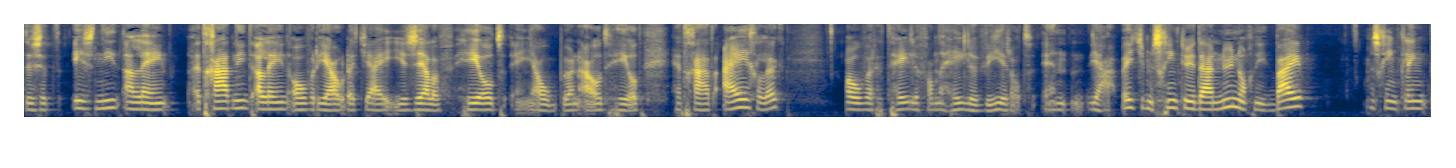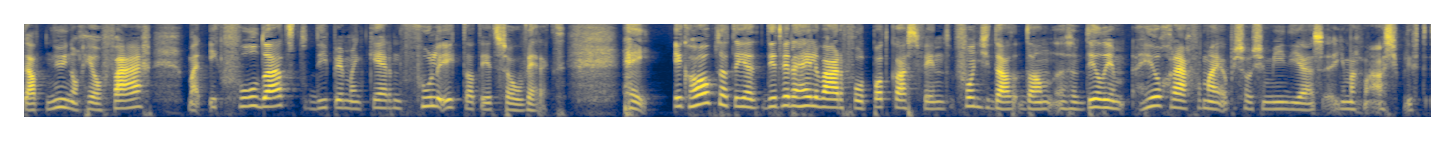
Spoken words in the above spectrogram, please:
dus het is niet alleen, het gaat niet alleen over jou dat jij jezelf heelt en jouw burn-out heelt. Het gaat eigenlijk over het hele van de hele wereld. En ja, weet je, misschien kun je daar nu nog niet bij. Misschien klinkt dat nu nog heel vaag, maar ik voel dat, tot diep in mijn kern voel ik dat dit zo werkt. Hey, ik hoop dat je dit weer een hele waardevolle podcast vindt. Vond je dat, dan eh, deel je hem heel graag voor mij op je social media's. Je mag me alsjeblieft,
